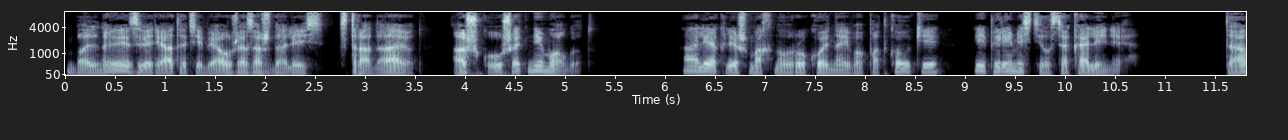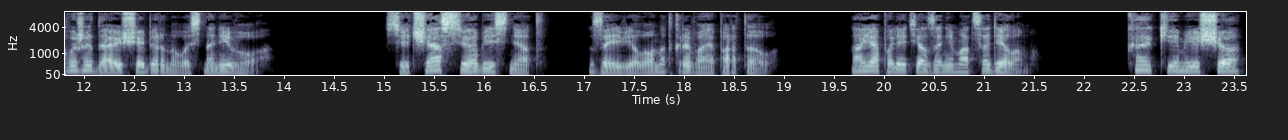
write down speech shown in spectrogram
«Больные зверята тебя уже заждались, страдают, аж кушать не могут». Олег лишь махнул рукой на его подколки и переместился к Алине. Та выжидающе обернулась на него. «Сейчас все объяснят», — заявил он, открывая портал. «А я полетел заниматься делом». «Каким еще?»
